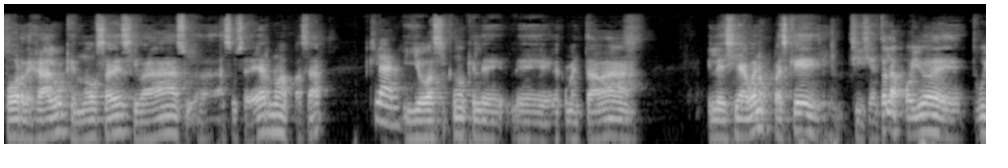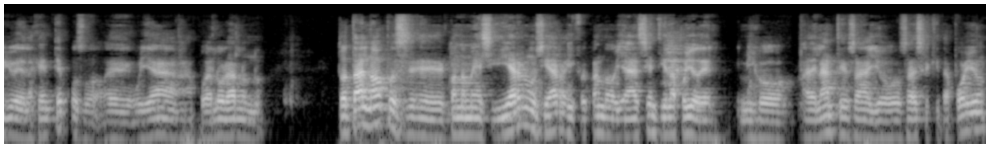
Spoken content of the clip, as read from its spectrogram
por dejar algo que no sabes si va a, suceder, ¿no? A pasar. Claro. Y yo así como que le, le, comentaba y le decía, bueno, pues que si siento el apoyo de, tuyo y de la gente, pues eh, voy a poder lograrlo, ¿no? Total, ¿no? Pues eh, cuando me decidí a renunciar, ahí fue cuando ya sentí el apoyo de él. Y me dijo, adelante, o sea, yo sabes que aquí te apoyo,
